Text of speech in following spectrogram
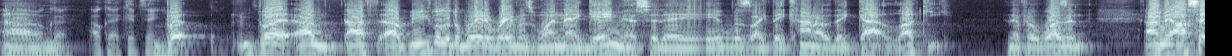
okay. Okay. Continue. But but um, I, I, you look at the way the Ravens won that game yesterday. It was like they kind of they got lucky. And if it wasn't, I mean, I'll say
